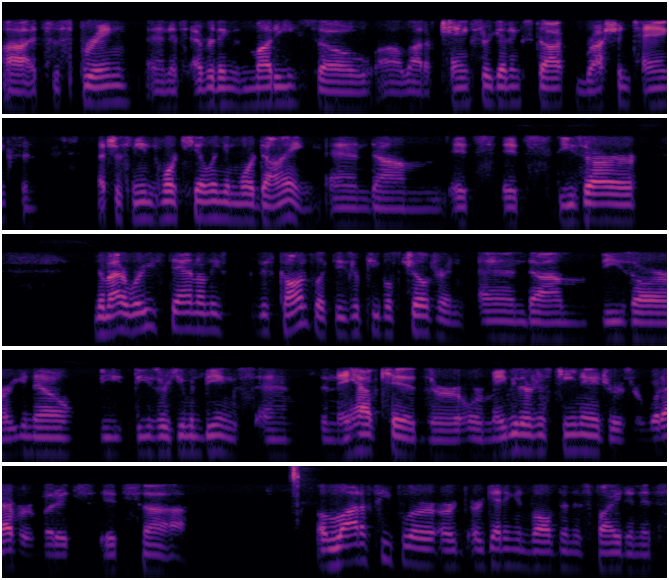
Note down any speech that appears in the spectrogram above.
uh it's the spring and it's everything's muddy. So uh, a lot of tanks are getting stuck russian tanks and that just means more killing and more dying. And um it's it's these are no matter where you stand on these this conflict these are people's children. And um these are you know these, these are human beings. And and they have kids or or maybe they're just teenagers or whatever but it's it's uh a lot of people are, are are getting involved in this fight and it's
